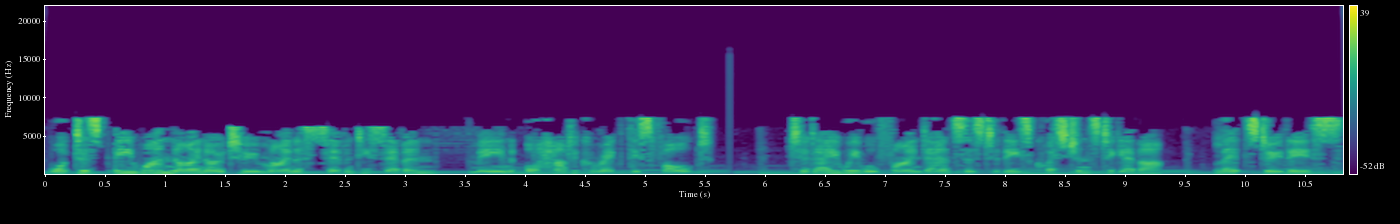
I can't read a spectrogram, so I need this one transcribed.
What does B1902-77 mean, or how to correct this fault? Today we will find answers to these questions together. Let's do this.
